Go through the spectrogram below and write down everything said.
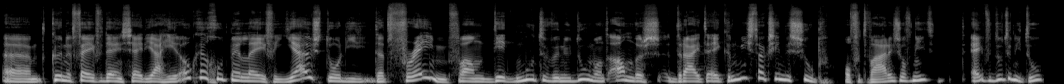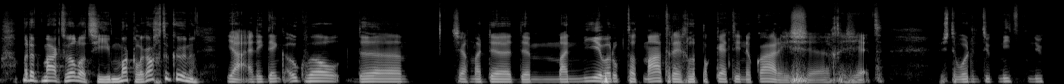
ehm, kunnen VVD en CDA hier ook heel goed mee leven. Juist door die, dat frame van dit moeten we nu doen. Want anders draait de economie straks in de soep. Of het waar is of niet. Even doet er niet toe. Maar dat maakt wel dat ze hier makkelijk achter kunnen. Ja, en ik denk ook wel de, zeg maar de, de manier waarop dat maatregelenpakket in elkaar is eh, gezet. Dus er worden natuurlijk niet nu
